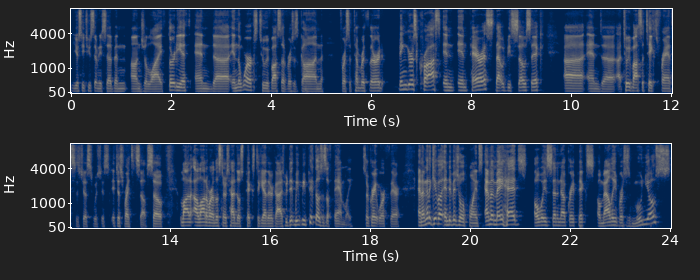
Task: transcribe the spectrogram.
UFC 277 on July 30th, and uh, in the works, Tuivasa versus Gane for September 3rd. Fingers crossed in in Paris. That would be so sick. Uh, and uh, Tuivasa takes France is just was just it just writes itself. So a lot of, a lot of our listeners had those picks together, guys. We did we, we picked those as a family. So great work there. And I'm gonna give out individual points. MMA heads always sending out great picks. O'Malley versus Munoz,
